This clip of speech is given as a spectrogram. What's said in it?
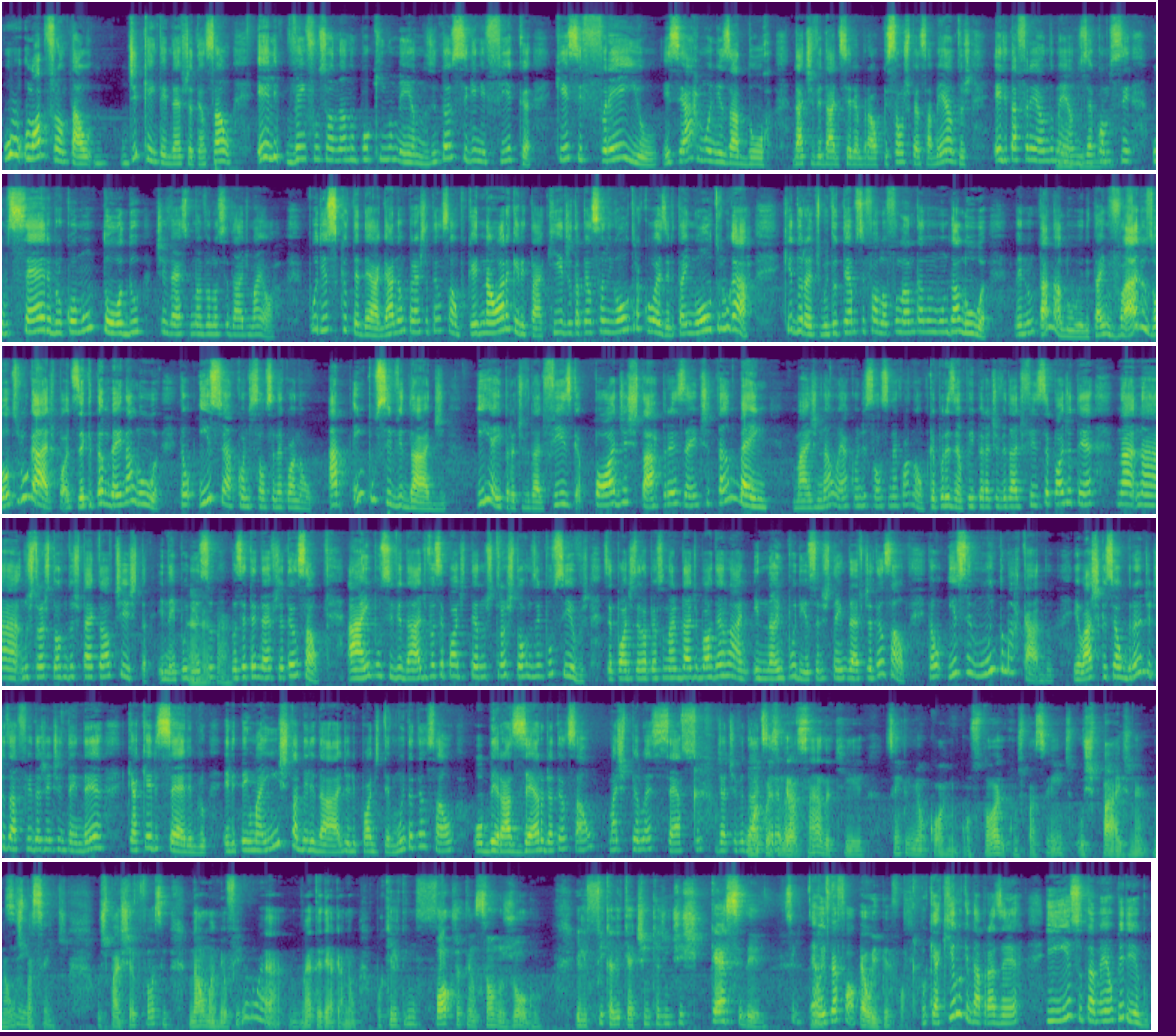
O, o, lobo frontal de quem tem déficit de atenção, ele vem funcionando um pouquinho menos. Então, isso significa que esse freio, esse harmonizador da atividade cerebral, que são os pensamentos, ele está freando menos. É uhum. É como se o cérebro como um todo tivesse uma velocidade maior. Por isso que o TDAH não presta atenção, porque na hora que ele está aqui, ele já está pensando em outra coisa, ele está em outro lugar. Que durante muito tempo se falou, fulano está no mundo da lua. Ele não está na lua, ele está em vários outros lugares, pode ser que também na lua. Então, isso é a condição sine qua non. A impulsividade e a hiperatividade física pode estar presente também mas não é a condição sine qua non. Porque, por exemplo, hiperatividade física você pode ter na, na nos transtornos do espectro autista, e nem por é isso verdade. você tem déficit de atenção. A impulsividade você pode ter nos transtornos impulsivos, você pode ter na personalidade borderline, e nem por isso eles têm déficit de atenção. Então, isso é muito marcado. Eu acho que isso é o grande desafio da gente entender que aquele cérebro ele tem uma instabilidade, ele pode ter muita atenção ou beirar zero de atenção, mas pelo excesso de atividade Uma coisa cerebral. engraçada que sempre me ocorre no consultório com os pacientes, os pais, né? Não Sim. os pacientes. Os pais chegam e falam assim: não, mas meu filho não é, não é TDAH, não, porque ele tem um foco de atenção no jogo, ele fica ali quietinho que a gente esquece dele. Sim, né? é o hiperfoco. É o hiperfoco. Porque aquilo que dá prazer, e isso também é um perigo.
